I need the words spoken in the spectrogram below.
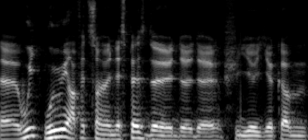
Euh, oui, oui, oui. En fait, c'est une espèce de, de, de il y, a comme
